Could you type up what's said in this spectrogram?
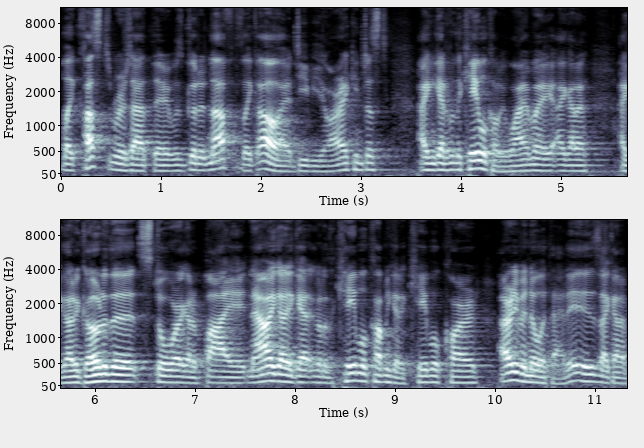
like customers out there, it was good enough. It's like, oh, I have DVR, I can just I can get it from the cable company. Why am I? I gotta I gotta go to the store, I gotta buy it. Now I gotta get go to the cable company, get a cable card. I don't even know what that is. I gotta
